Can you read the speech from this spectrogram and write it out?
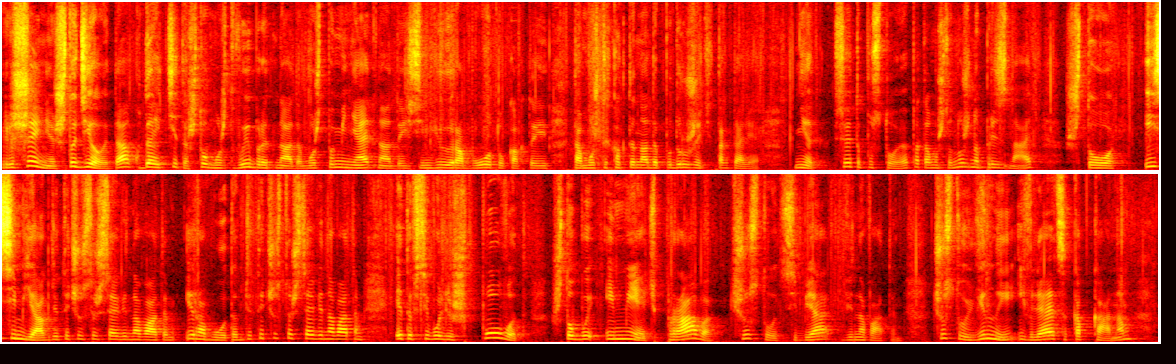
Решение, что делать, да, куда идти-то, что, может, выбрать надо, может, поменять надо и семью, и работу как-то, и, там, может, их как-то надо подружить и так далее. Нет, все это пустое, потому что нужно признать, что и семья, где ты чувствуешь себя виноватым, и работа, где ты чувствуешь себя виноватым, это всего лишь повод, чтобы иметь право чувствовать себя виноватым. Чувство вины является капканом, а,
